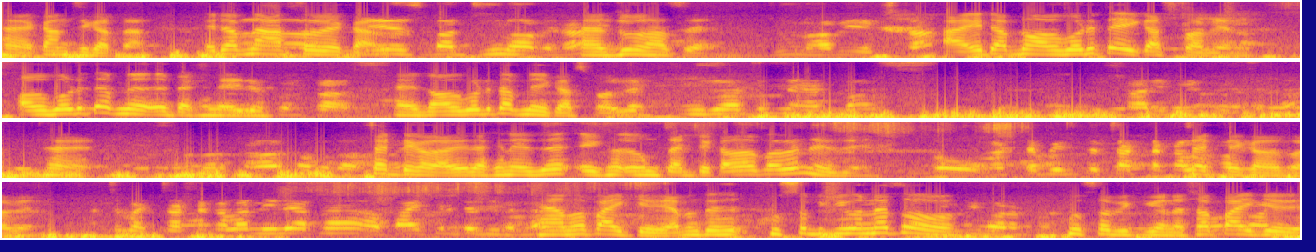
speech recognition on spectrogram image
হ্যাঁ কাঞ্চি কাতান। এটা আপনার আসবে কাজ লেস বা ঝুল হবে না? হ্যাঁ জুল আছে। ঝুল হবে এক্সট্রা আর এটা আপনি অলবডিতে এই কাজ পাবেন। অলবডিতে আপনি দেখেন এই যে। হ্যাঁ অলবডিতে আপনি এই কাজ পাবেন। পূজার জন্য অ্যাডভান্স শাড়ি বের করছে হ্যাঁ। সুন্দর কালার কত দাম চারটে কালার দেখেন এই যে এরকম চারটে কালার পাবেন এই যে। একটা পেজতে চারটা কালার চারটে কালার পাবেন। আচ্ছা ভাই চারটা কালার নিলে আপনার পাইকারিতে দিবেন হ্যাঁ আমার পাইকারি। আপনি তো খুচরা বিক্রি করেন না তো? খুচরা বিক্রি করেন না সব পাইকারি।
